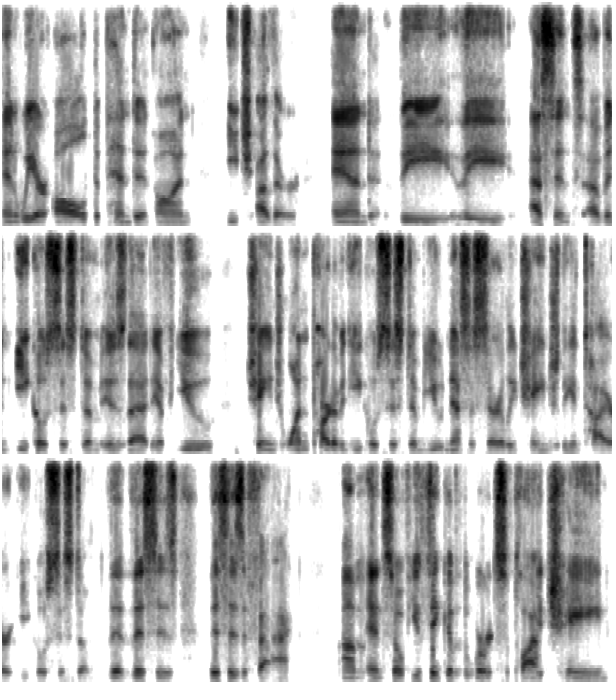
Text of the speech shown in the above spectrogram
and we are all dependent on each other. And the the essence of an ecosystem is that if you change one part of an ecosystem, you necessarily change the entire ecosystem. That this is this is a fact. Um, and so if you think of the word supply chain,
